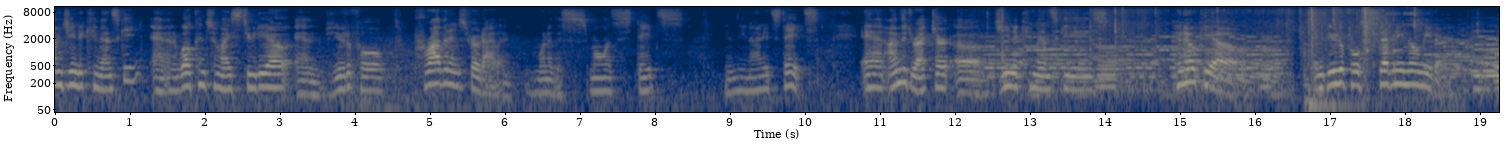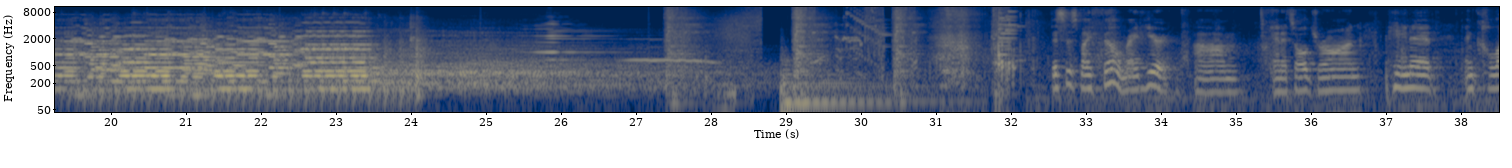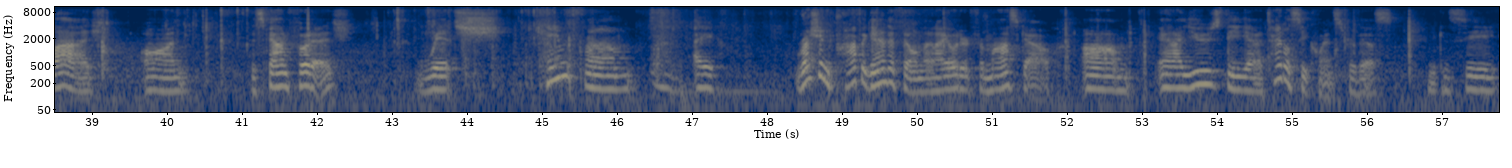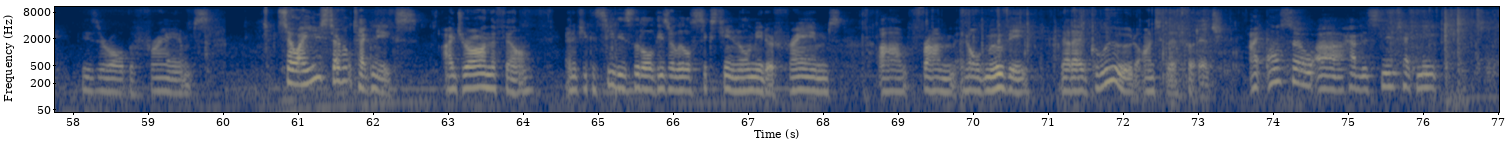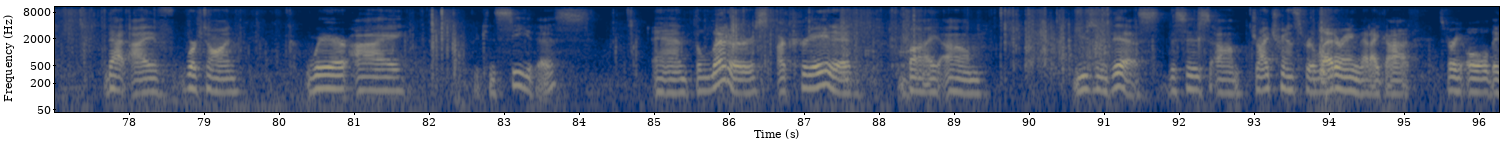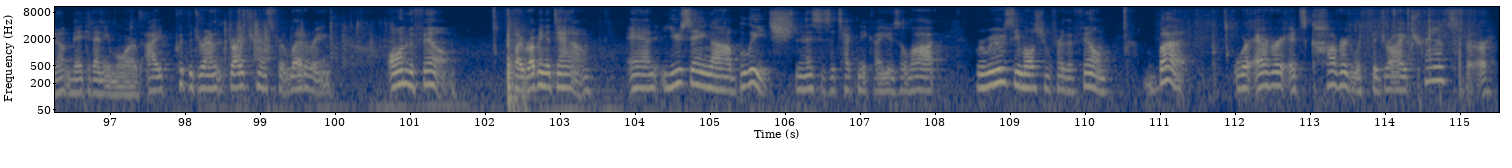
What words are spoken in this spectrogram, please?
I'm Gina Kamentsky, and welcome to my studio in beautiful Providence, Rhode Island, one of the smallest states in the United States. And I'm the director of Gina Kamentsky's Pinocchio in beautiful 70 millimeter. This is my film right here. Um, and it's all drawn, painted, and collaged on this found footage, which came from a Russian propaganda film that I ordered from Moscow. Um, and I used the uh, title sequence for this. You can see these are all the frames. So I used several techniques. I draw on the film, and if you can see these little, these are little 16 millimeter frames um, from an old movie that I've glued onto the footage. I also uh, have this new technique that I've worked on where I, you can see this, and the letters are created by um, using this. This is um, dry transfer lettering that I got. It's very old, they don't make it anymore. I put the dry, dry transfer lettering on the film by rubbing it down and using uh, bleach, and this is a technique I use a lot, removes the emulsion for the film, but wherever it's covered with the dry transfer,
